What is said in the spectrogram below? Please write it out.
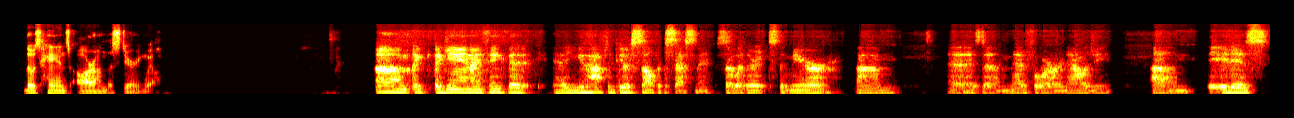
those hands are on the steering wheel Um, again, I think that uh, you have to do a self-assessment. So whether it's the mirror um, as a metaphor or analogy, um, it is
